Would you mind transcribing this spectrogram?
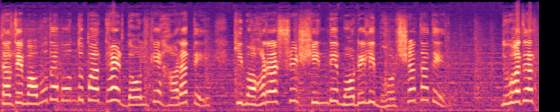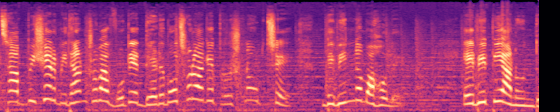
তাতে মমতা বন্দ্যোপাধ্যায়ের দলকে হারাতে কি মহারাষ্ট্রের সিন্দে মডেলই ভরসা তাদের? দু হাজার ছাব্বিশের বিধানসভা ভোটের দেড় বছর আগে প্রশ্ন উঠছে বিভিন্ন মহলে। এবিপি আনন্দ।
